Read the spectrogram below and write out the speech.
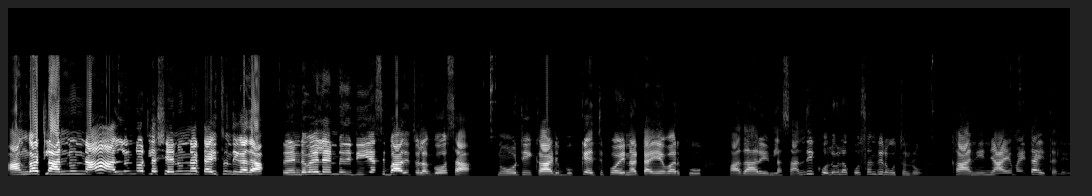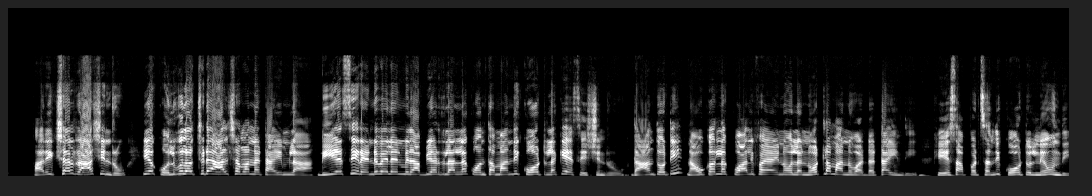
అంగట్ల అన్నున్నా అల్లున్నట్ల శనున్నట్టు అవుతుంది కదా రెండు వేల ఎనిమిది డిఎస్సి బాధితుల గోస. నోటి కాడి బుక్ ఎత్తిపోయినట్టు అయ్యే వరకు పదహారేండ్ల సంధి కొలువుల కోసం తిరుగుతుండ్రు. కానీ న్యాయం అయితే అయితలేదు. పరీక్షలు రాసిండ్రు. ఇక కొలువులు వచ్చుడే ఆలస్యం అన్న టైంలా డిఎస్సి రెండు వేల ఎనిమిది అభ్యర్థులల్లా కొంతమంది కోర్టుల కేసేసిండ్రు దాంతో నౌకర్లకు క్వాలిఫై అయిన వాళ్ళ నోట్ల మన్ను పడ్డట్టు అయింది. కేసు అప్పటి సంది కోర్టులనే ఉంది.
